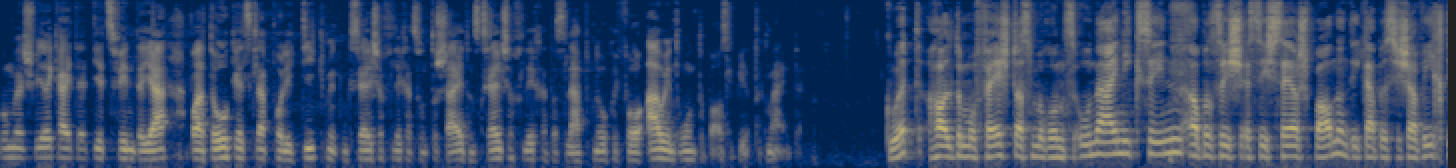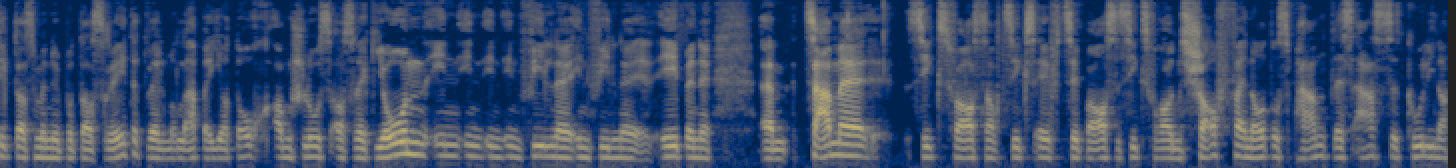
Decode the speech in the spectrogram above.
wo man Schwierigkeiten hat, die zu finden. Ja, aber auch da gilt es, glaube Politik mit dem Gesellschaftlichen zu unterscheiden. Und das Gesellschaftliche, das lebt nach wie vor auch in der Unterbaselbieter Gemeinde. Gut, halten wir fest, dass wir uns uneinig sind, aber es ist, es ist sehr spannend. Ich glaube, es ist auch wichtig, dass man über das redet, weil wir leben ja doch am Schluss als Region in, in, in, in, vielen, in vielen Ebenen ähm, zusammen sechs Fasnacht, sechs FC Basel, sechs vor allem das Schaffen, oder? das Pendeln, das Essen, die Kulina.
